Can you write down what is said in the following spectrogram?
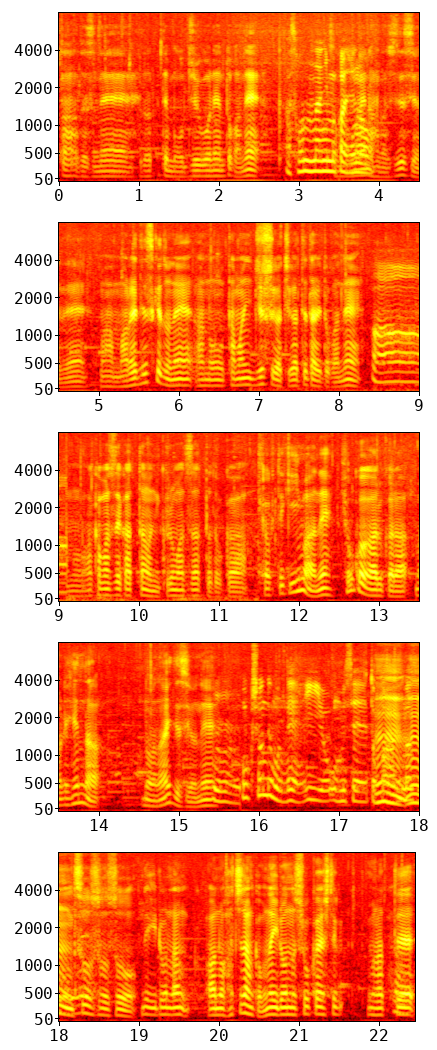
たですね。だってもう15年とかね。あそんなに昔その前のの話ですよね。まあ稀ですけどね。あのたまに樹種が違ってたりとかね。ああの赤松で買ったのに黒松だったとか。比較的今はね評価があるからあまり変なのはないですよね、あ、うん、オークションでもねいいお店とうんかありますもんね、うん、そうそうそう。でいろんなあの鉢なんかもねいろんな紹介してもらって、はい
